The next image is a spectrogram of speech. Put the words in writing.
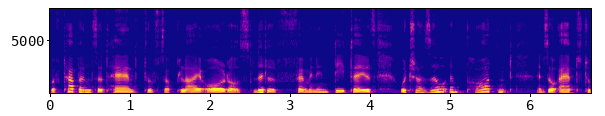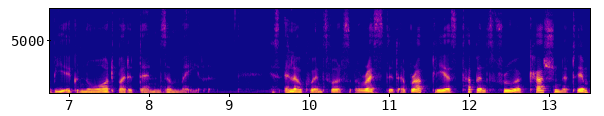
With tuppence at hand to supply all those little feminine details which are so important and so apt to be ignored by the denser male. His eloquence was arrested abruptly as Tuppence threw a cushion at him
